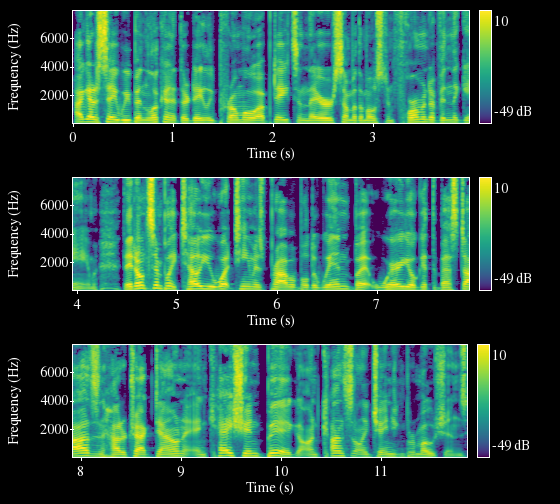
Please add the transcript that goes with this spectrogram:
I got to say, we've been looking at their daily promo updates, and they're some of the most informative in the game. They don't simply tell you what team is probable to win, but where you'll get the best odds and how to track down and cash in big on constantly changing promotions.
